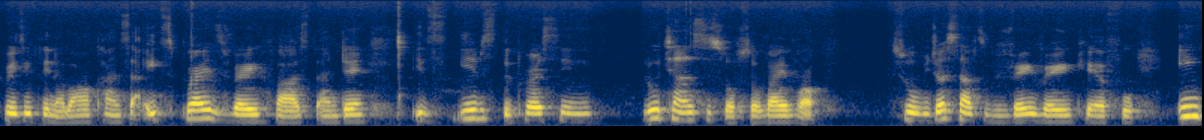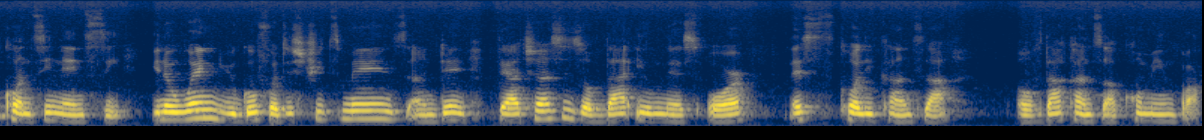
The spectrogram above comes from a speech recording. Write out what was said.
crazy thing about cancer. It spreads very fast and then it gives the person low chances of survival. So we just have to be very, very careful. Incontinency. You know when you go for these treatments and then there are chances of that illness or let's call it cancer of that cancer coming back.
